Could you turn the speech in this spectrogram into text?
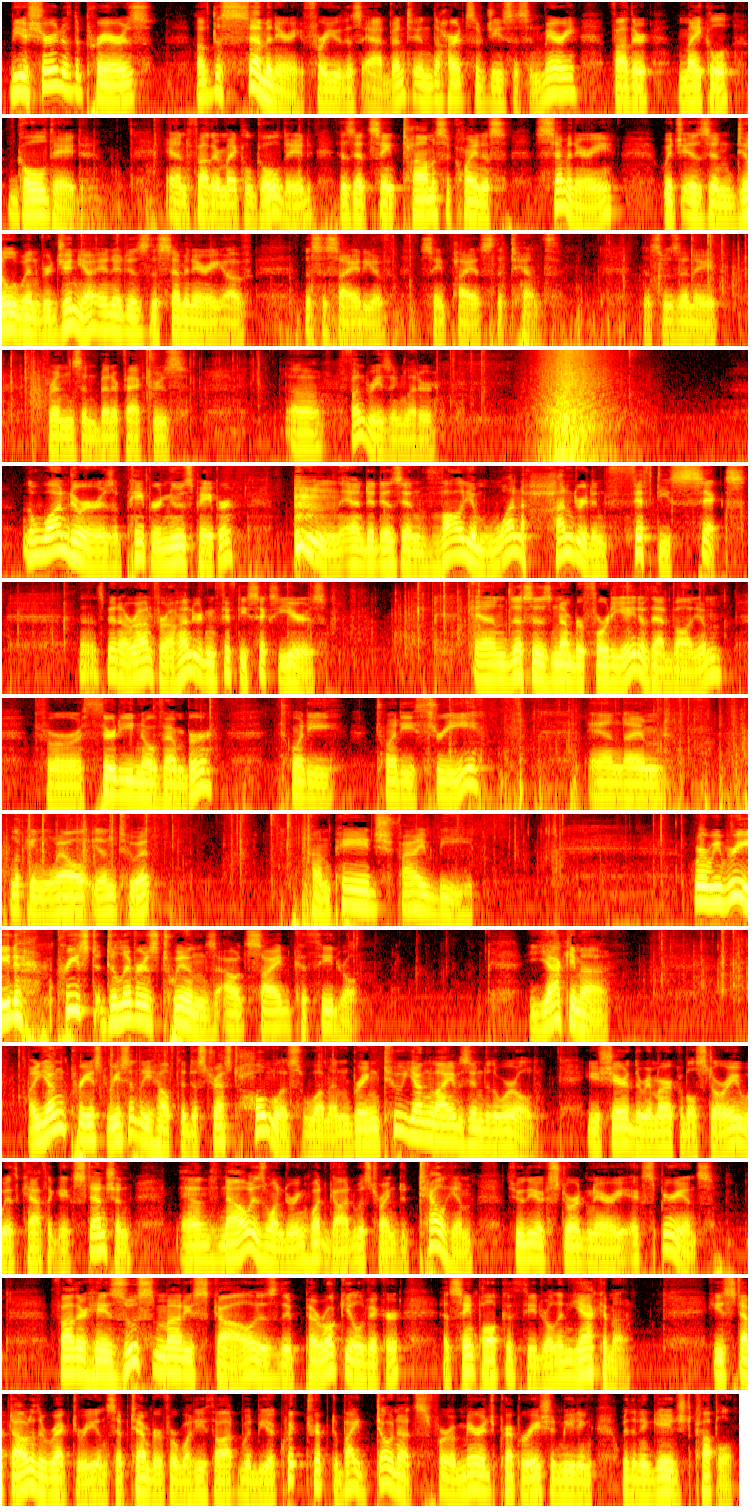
Be assured of the prayers of the seminary for you this Advent in the hearts of Jesus and Mary, Father Michael Goldade. And Father Michael Goldade is at St. Thomas Aquinas Seminary, which is in Dillwyn, Virginia, and it is the seminary of the Society of St. Pius X. This was in a Friends and Benefactors uh, fundraising letter The Wanderer is a paper newspaper, and it is in volume 156. Uh, it's been around for 156 years. And this is number 48 of that volume for 30 November 2023. And I'm looking well into it on page 5b where we read Priest delivers twins outside cathedral. Yakima. A young priest recently helped a distressed homeless woman bring two young lives into the world. He shared the remarkable story with Catholic Extension and now is wondering what God was trying to tell him through the extraordinary experience. Father Jesus Mariscal is the parochial vicar at St. Paul Cathedral in Yakima. He stepped out of the rectory in September for what he thought would be a quick trip to buy donuts for a marriage preparation meeting with an engaged couple.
